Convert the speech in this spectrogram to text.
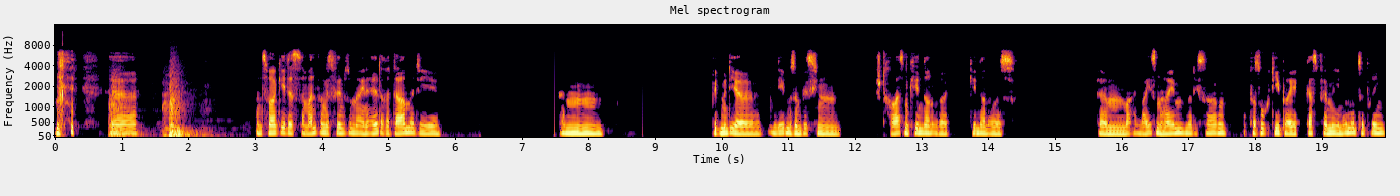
äh, und zwar geht es am Anfang des Films um eine ältere Dame, die ähm, widmet ihr Leben so ein bisschen Straßenkindern oder Kindern aus ähm, Waisenheim, würde ich sagen. Versucht die bei Gastfamilien unterzubringen.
